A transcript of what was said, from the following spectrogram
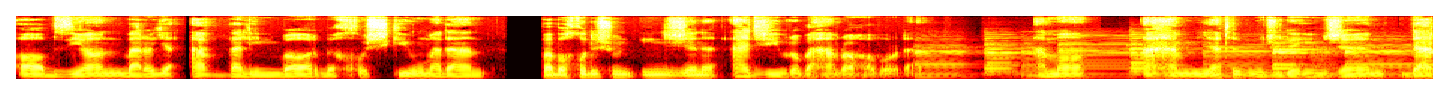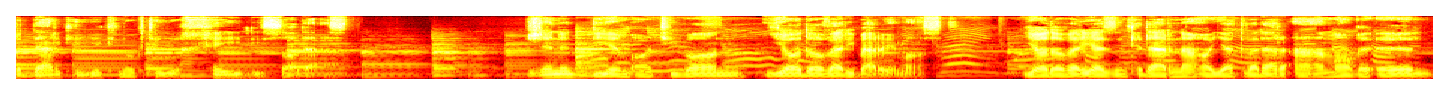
آبزیان برای اولین بار به خشکی اومدند و با خودشون این ژن عجیب رو به همراه آوردن. اما اهمیت وجود این ژن در درک یک نکته خیلی ساده است. ژن DMRT1 یادآوری برای ماست. یادآوری از اینکه در نهایت و در اعماق علم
